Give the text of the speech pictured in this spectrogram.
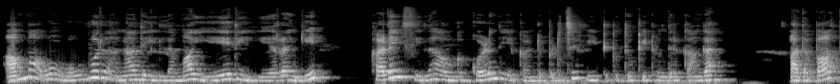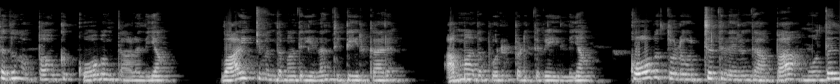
அம்மாவும் ஒவ்வொரு அனாதை இல்லமா ஏறி இறங்கி கடைசியில அவங்க குழந்தைய கண்டுபிடிச்சு வீட்டுக்கு தூக்கிட்டு வந்திருக்காங்க. அதை பார்த்ததும் அப்பாவுக்கு கோபம் தாளலையாம். வாய்க்கு வந்த மாதிரி எல்லாம் திட்டியிருக்காரு. அம்மா அதை பொருட்படுத்தவே இல்லையாம். கோபத்தோட உச்சத்துல இருந்த அப்பா முதல்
